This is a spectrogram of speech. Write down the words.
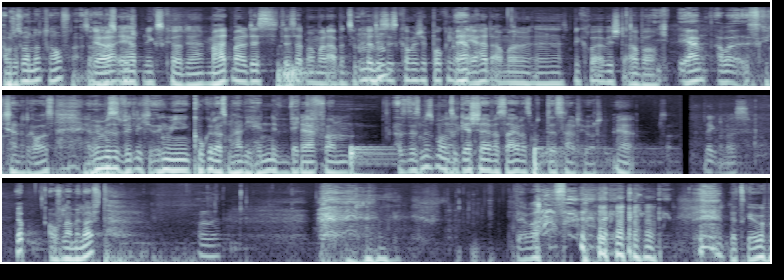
Aber das war nicht drauf. Also ja, er gut. hat nichts gehört, ja. Man hat mal das, das hat man mal ab und zu gehört, Mhm. dieses komische Bockeln. Ja. Und er hat auch mal äh, das Mikro erwischt, aber Ich, ja, aber es kriegst du halt nicht raus. Ja. Wir müssen wirklich irgendwie gucken, dass man halt die Hände weg Ja. vom. Also das müssen wir unsere Ja. Gäste einfach sagen, dass man das halt hört. ja. Leg mal los. Ja, Aufnahme läuft. Der war's. Let's go.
